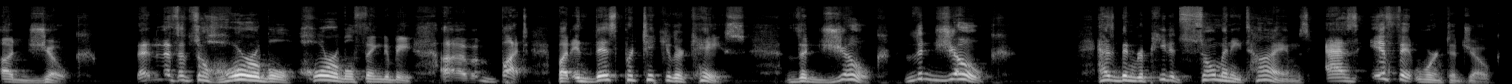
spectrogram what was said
a joke. That, that's, that's a horrible, horrible thing to be. Uh, but, but in this particular case, the joke, the joke has been repeated so many times as if it weren't a joke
